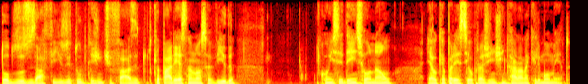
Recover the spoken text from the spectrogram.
todos os desafios e tudo que a gente faz e tudo que aparece na nossa vida, coincidência ou não, é o que apareceu para a gente encarar naquele momento.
